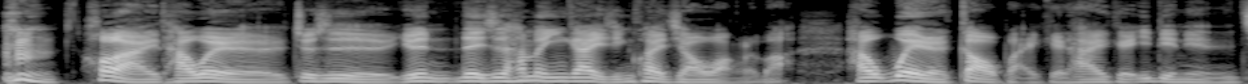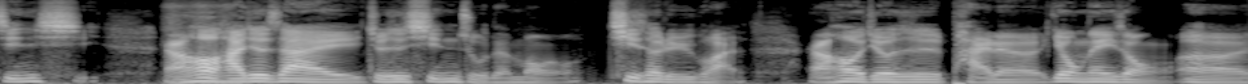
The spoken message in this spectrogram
后来他为了就是有点类似，他们应该已经快交往了吧？他为了告白，给他一个一点点的惊喜，然后他就在就是新竹的某汽车旅馆，然后就是排了用那种呃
